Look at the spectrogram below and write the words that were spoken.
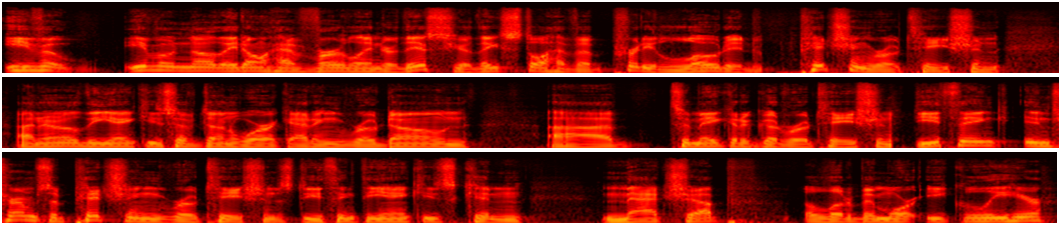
even even though they don't have Verlander this year, they still have a pretty loaded pitching rotation. I know the Yankees have done work adding Rodon uh, to make it a good rotation. Do you think, in terms of pitching rotations, do you think the Yankees can match up a little bit more equally here?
